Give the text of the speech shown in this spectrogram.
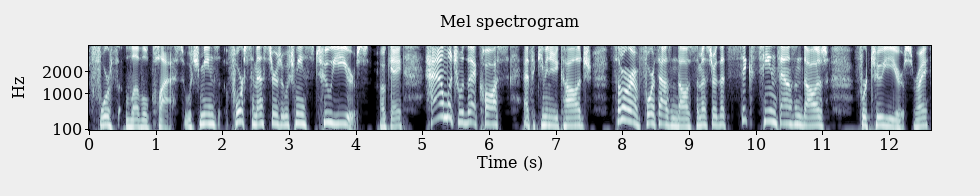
fourth level class, which means four semesters, which means two years. Okay. How much would that cost at the community college? Somewhere around $4,000 a semester. That's $16,000 for two years, right?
